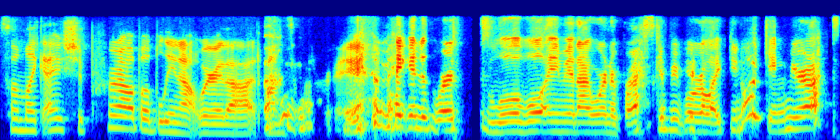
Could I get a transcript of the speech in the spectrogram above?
So I'm like, I should probably not wear that on Saturday. Megan just wears Louisville. Amy and I wear Nebraska. People are like, do you know what game you're at?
